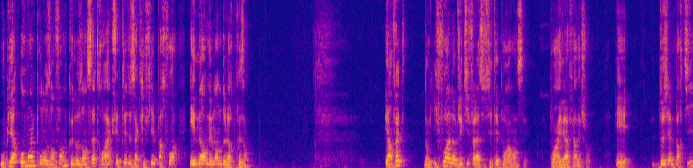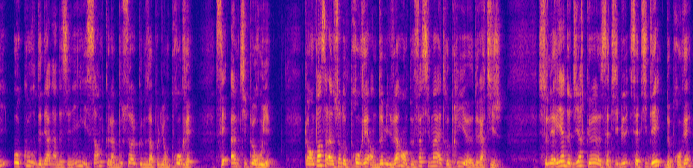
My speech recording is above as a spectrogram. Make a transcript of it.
ou bien au moins pour nos enfants, que nos ancêtres ont accepté de sacrifier parfois énormément de leur présent. Et en fait, donc il faut un objectif à la société pour avancer, pour arriver à faire des choix. Et deuxième partie, au cours des dernières décennies, il semble que la boussole que nous appelions progrès s'est un petit peu rouillée. Quand on pense à la notion de progrès en 2020, on peut facilement être pris euh, de vertige. Ce n'est rien de dire que cette, idée de progrès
